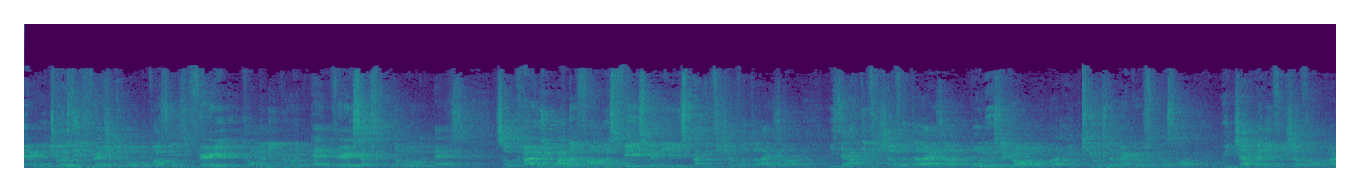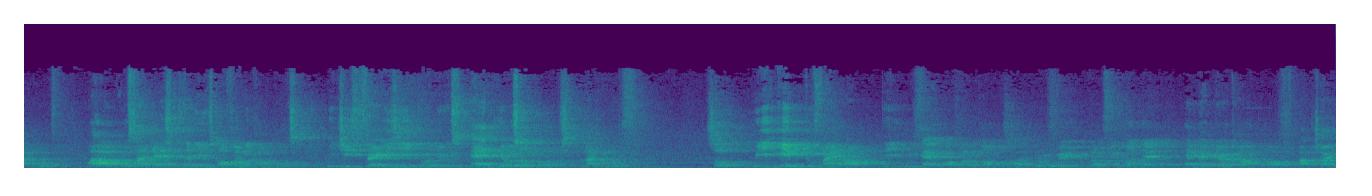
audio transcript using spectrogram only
and we chose this vegetable because it is very commonly grown and very susceptible to pests. So currently what the farmers face when they use artificial fertilizer is the artificial fertilizer pollutes the groundwater and kills the microbes in the soil, which are beneficial for plant growth. What our group suggests is the use of vermicompost, which is very easily produced and it also promotes plant growth. So we aim to find out the effect of vermicompost on the growth rate, chlorophyll content, and bacterial count of bok choy,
